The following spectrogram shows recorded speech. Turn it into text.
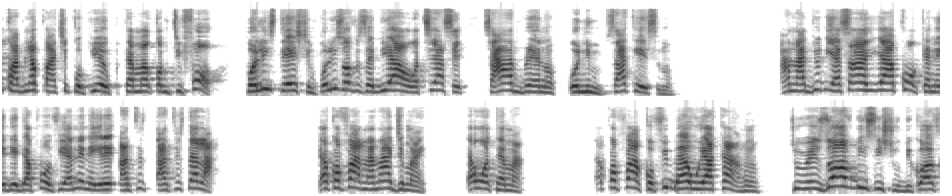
kwabena kwakye kɔpie tema committee four police station police officer bi a ase saa berɛ no onim saa case no. Anadwo ne yɛsan yɛakɔ kennedy japan fie ne ne yere Aunty Stella. Yɛkɔfa nana agyeman ɛwɔ tema ɛkɔfa kofi baawe aka ho. To resolve this issue because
